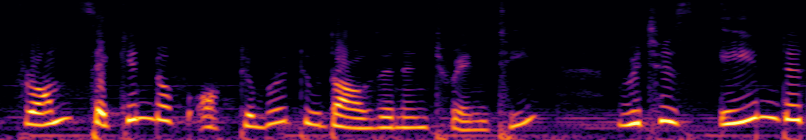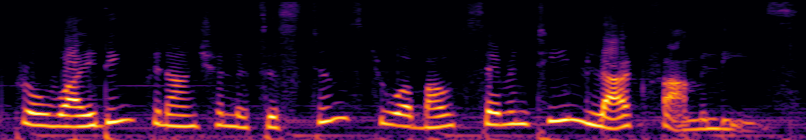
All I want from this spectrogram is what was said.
from 2nd of October 2020 which is aimed at providing financial assistance to about 17 lakh families.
